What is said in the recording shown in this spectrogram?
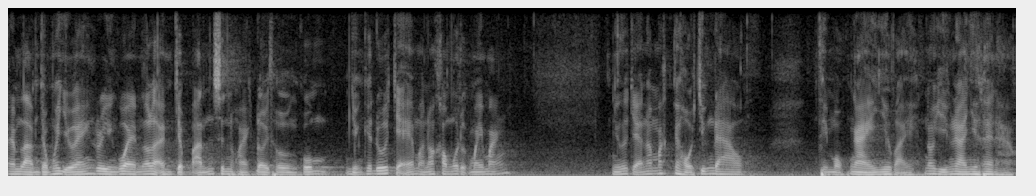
em làm trong cái dự án riêng của em, đó là em chụp ảnh sinh hoạt đời thường của những cái đứa trẻ mà nó không có được may mắn. Những đứa trẻ nó mắc cái hội chứng đau. Thì một ngày như vậy nó diễn ra như thế nào?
